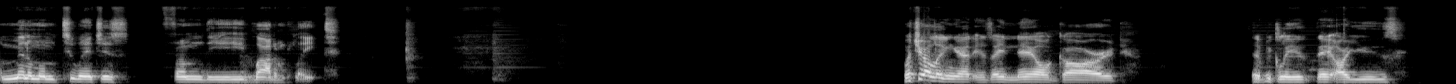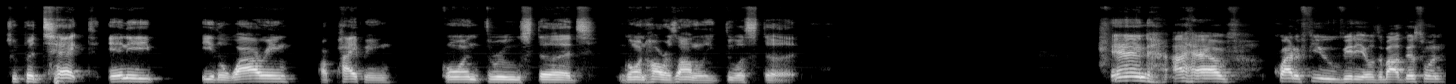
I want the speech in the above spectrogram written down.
a minimum two inches from the bottom plate. What you're looking at is a nail guard. Typically, they are used to protect any either wiring or piping going through studs, going horizontally through a stud. And I have quite a few videos about this one.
